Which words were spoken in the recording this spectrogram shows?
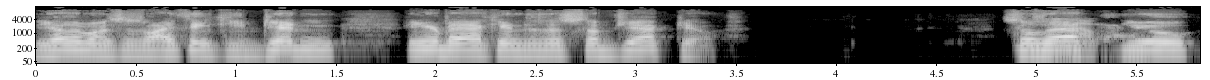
The other one says, I think he didn't. And you're back into the subjective. So mm, that Yep. view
